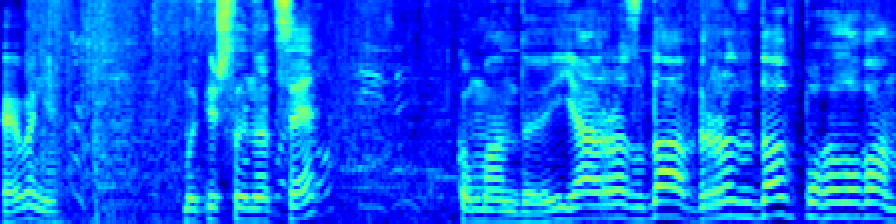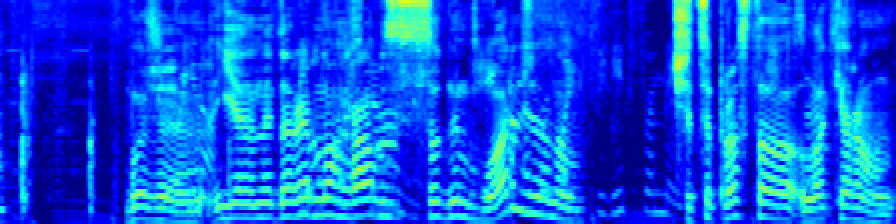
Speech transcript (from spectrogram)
Хевені. Ми пішли на це командою. і Я роздав, роздав по головам. Боже, я не даремно грав з одним гвардіаном. Чи це просто лакі раунд?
